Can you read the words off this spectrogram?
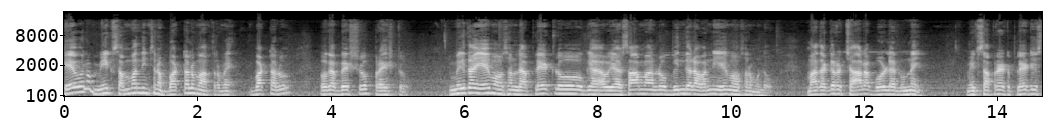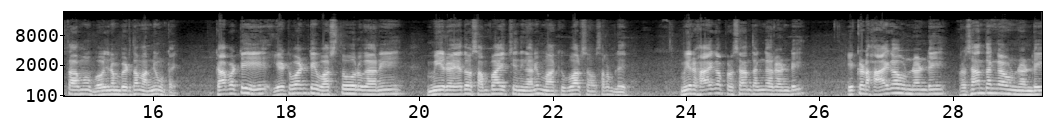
కేవలం మీకు సంబంధించిన బట్టలు మాత్రమే. బట్టలు ఒక బెస్ట్ ప్రైస్ట్ మిగతా ఏం అవసరం లేదు ప్లేట్లు సామాన్లు బిందెలు అవన్నీ ఏం అవసరం ఉండవు. మా దగ్గర చాలా బోల్డెన్ ఉన్నాయి. మీకు సపరేట్ ప్లేట్ ఇస్తాము భోజనం పెడతాము అన్నీ ఉంటాయి. కాబట్టి ఎటువంటి వస్తువులు కానీ మీరు ఏదో సంపాదించింది కానీ మాకు ఇవ్వాల్సిన అవసరం లేదు. మీరు హాయిగా ప్రశాంతంగా రండి. ఇక్కడ హాయిగా ఉండండి ప్రశాంతంగా ఉండండి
